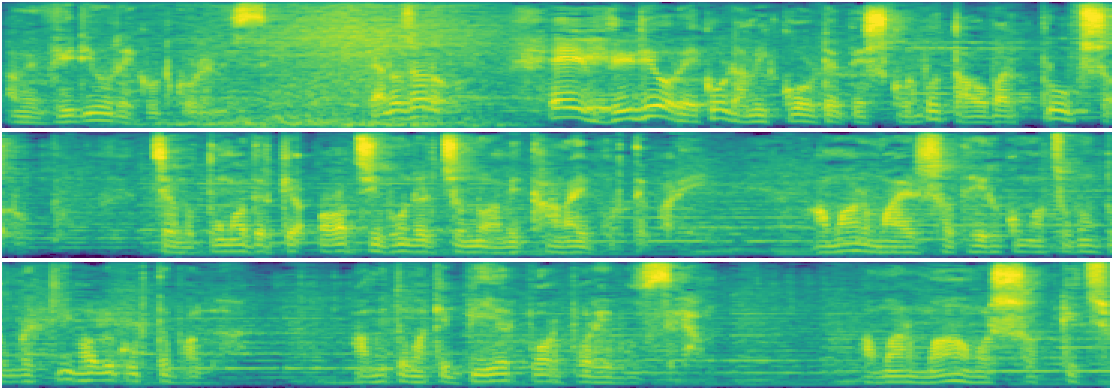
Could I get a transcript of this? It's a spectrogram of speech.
আমি ভিডিও রেকর্ড করে নিচ্ছি কেন জানো? এই ভিডিও রেকর্ড আমি কোর্টে পেশ করব, তাও আবার প্রুফ স্বরূপ। যেন তোমাদেরকে আজীবনের জন্য আমি থানায় ভরতে পারি। আমার মায়ের সাথে এরকম আচরণ তোমরা কীভাবে করতে পারলা? আমি তোমাকে বিয়ের পর পরে বলছিলাম। আমার মা আমার সবকিছু।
